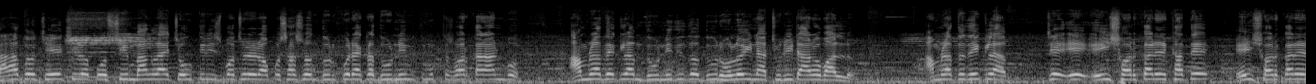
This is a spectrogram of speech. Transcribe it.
তারা তো চেয়েছিল পশ্চিম বাংলায় চৌত্রিশ বছরের অপশাসন দূর করে একটা দুর্নীতিমুক্ত সরকার আনব। আমরা দেখলাম দুর্নীতি তো দূর হলোই না চুরিটা আরও বাড়লো। আমরা তো দেখলাম যে এই সরকারের খাতে, এই সরকারের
